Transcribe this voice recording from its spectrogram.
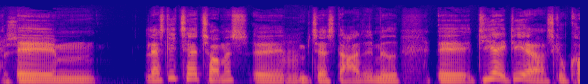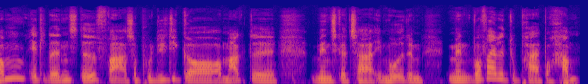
Præcis. Øhm, lad os lige tage Thomas øh, mm. til at starte med. Øh, de her idéer skal jo komme et eller andet sted fra, så politikere og magtmennesker tager imod dem. Men hvorfor er det, du peger på ham?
